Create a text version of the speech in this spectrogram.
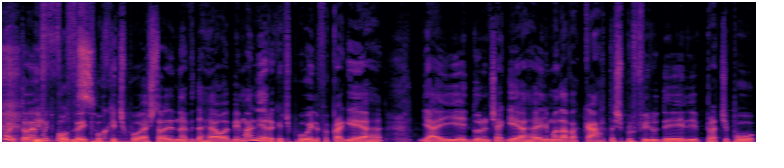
Pô, então é muito mal foda-se. feito, porque, tipo, a história dele na vida real é bem maneira, que, tipo, ele foi pra guerra, e aí, ele, durante a guerra, ele mandava cartas pro filho dele pra, tipo,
